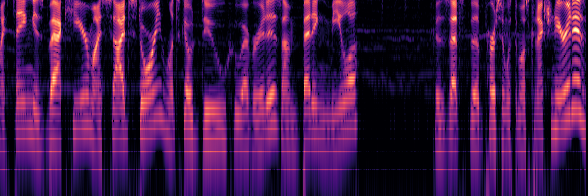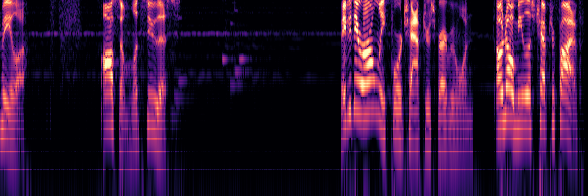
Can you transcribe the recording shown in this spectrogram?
My thing is back here, my side story. Let's go do whoever it is. I'm betting Milla, because that's the person with the most connection here. It is Milla. Awesome, let's do this. Maybe there are only four chapters for everyone. Oh no, Milla's chapter five.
